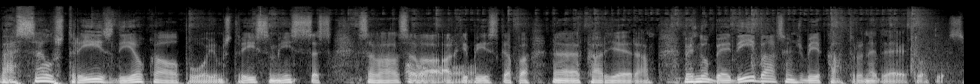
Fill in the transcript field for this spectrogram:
veselus trīs dievkalpojumus, trīs mises savā, savā oh. arhibīskapa uh, karjerā. Bet no nu, bēdībās viņš bija katru nedēļu toties.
